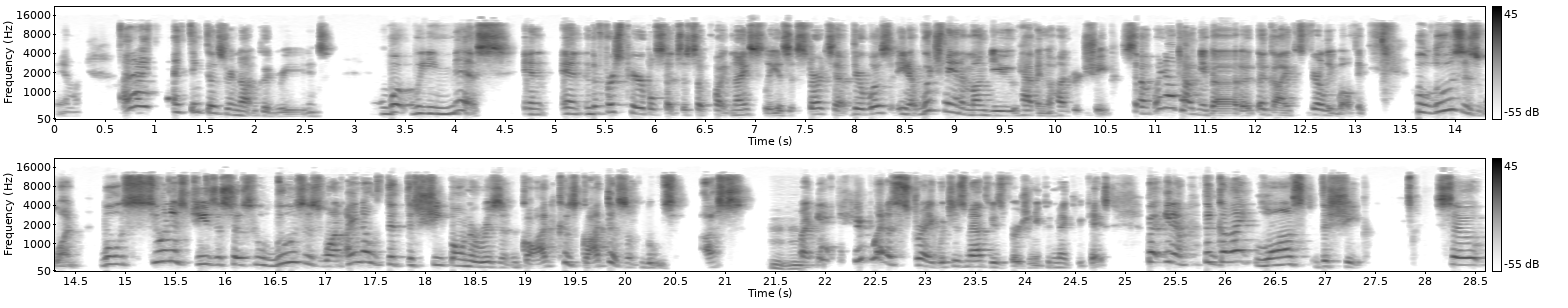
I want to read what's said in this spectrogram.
the family. I, I think those are not good readings what we miss and and the first parable sets us up quite nicely as it starts out. There was you know which man among you having a hundred sheep? So we're not talking about a, a guy who's fairly wealthy. Who loses one? Well as soon as jesus says who loses one? I know that the sheep owner isn't god because god doesn't lose us. Mm-hmm. right? If the sheep went astray which is matthew's version you can make the case. But you know the guy lost the sheep. So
